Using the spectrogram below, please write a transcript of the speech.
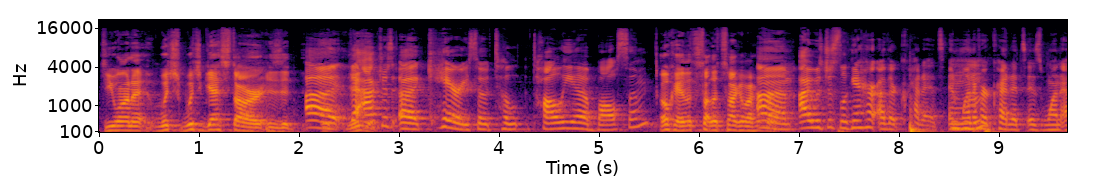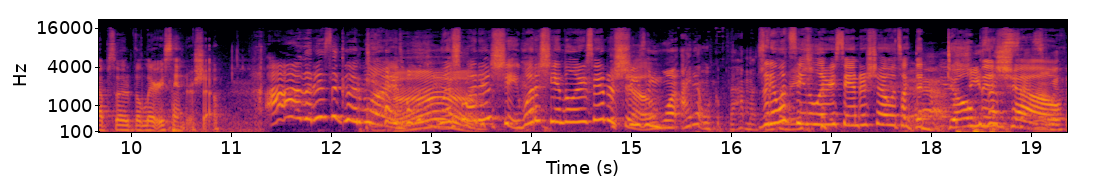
Do you want to which which guest star is it? Uh, is the it? actress uh, Carrie, so Ta- Talia Balsam. Okay, let's talk, let's talk about her. Um, I was just looking at her other credits, and one of her credits is one episode of the Larry Sanders Show. Ah, Ah, that is a good one. Which one is she? What is she in the Larry Sanders show? She's in one. I didn't look up that much. Has anyone seen the. Larry Sanders show? It's like the She's dopest obsessed show. with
